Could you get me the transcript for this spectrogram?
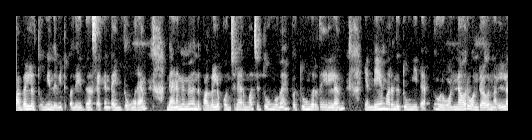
பகலில் தூங்கி இந்த வீட்டுக்கு வந்து இதுதான் செகண்ட் டைம் தூங்குறேன். தினமுமே வந்து பகலில் கொஞ்ச நேரமாச்சும் தூங்குவேன். இப்போ தூங்குறதே இல்லை. என்னையே மறந்து தூங்கிட்டேன். ஒரு ஒன் ஹவர் ஒன்றரை ஹவர் நல்லா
